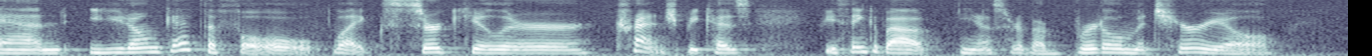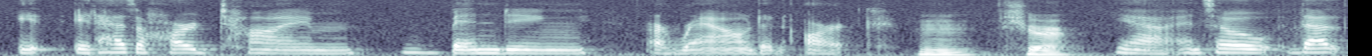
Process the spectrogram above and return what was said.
and you don't get the full like circular trench because if you think about you know sort of a brittle material it, it has a hard time bending around an arc. Mm, sure. Yeah and so that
